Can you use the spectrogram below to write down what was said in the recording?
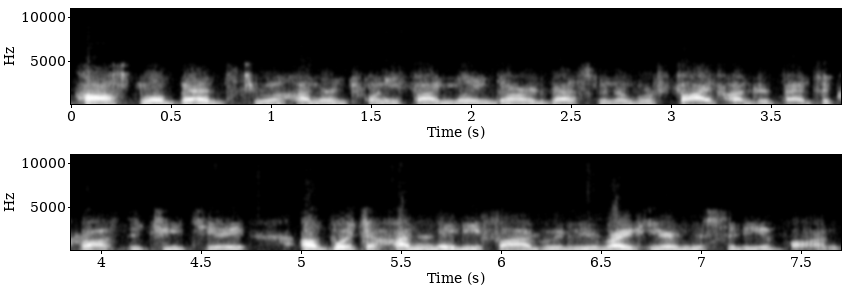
hospital beds through a $125 million investment over 500 beds across the GTA, of which 185 are going to be right here in the city of Vaughan.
